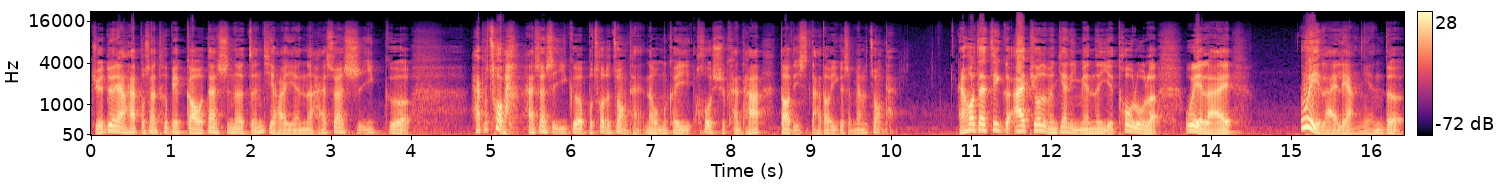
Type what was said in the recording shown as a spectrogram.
绝对量还不算特别高，但是呢，整体而言呢，还算是一个还不错吧，还算是一个不错的状态。那我们可以后续看它到底是达到一个什么样的状态。然后在这个 IPO 的文件里面呢，也透露了未来未来两年的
